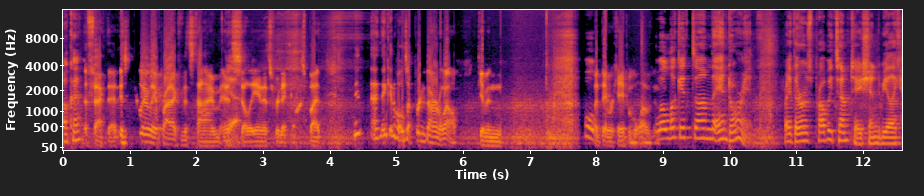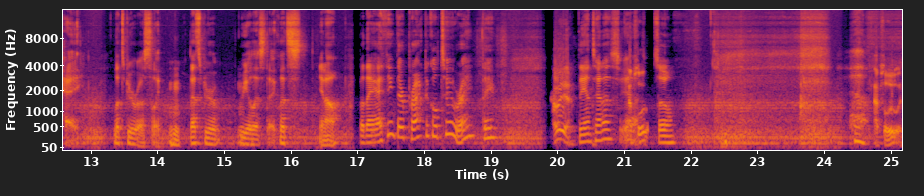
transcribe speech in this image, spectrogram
Okay. effect that it's clearly a product of its time and Yeah. it's silly and it's ridiculous, but it, I think it holds up pretty darn well given well, what they were capable of. well look at um, the andorian right there was probably temptation to be like hey let's be realistic Mm-hmm. let's be re- realistic let's you know but they i think they're practical too right they oh yeah, the antennas yeah Absolutely. so absolutely.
